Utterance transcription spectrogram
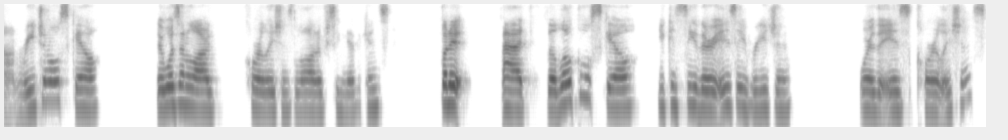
um, regional scale, there wasn't a lot of correlations, a lot of significance, but it at the local scale, you can see there is a region where there is correlations.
